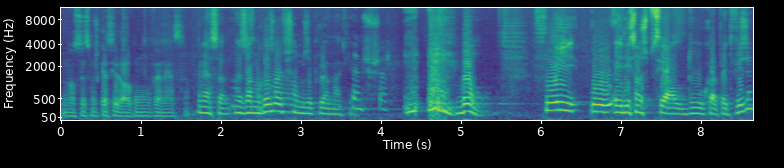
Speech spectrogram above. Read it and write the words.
não sei se me esqueci de algum, Vanessa. Vanessa, mas há uma coisa ou fechamos o programa aqui? Podemos fechar. Bom, foi o, a edição especial do Corporate Vision,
